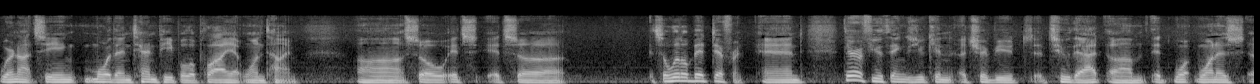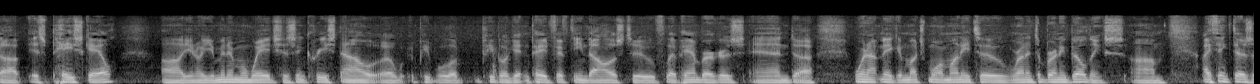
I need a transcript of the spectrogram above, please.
we're not seeing more than ten people apply at one time, uh, so it's it's uh, it's a little bit different, and there are a few things you can attribute to that. Um, it, one is uh, is pay scale. Uh, you know, your minimum wage has increased now. Uh, people are people are getting paid fifteen dollars to flip hamburgers, and uh, we're not making much more money to run into burning buildings. Um, I think there's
